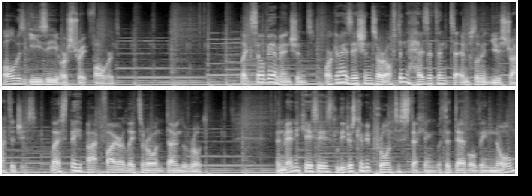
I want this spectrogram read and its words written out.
always easy or straightforward. Like Sylvia mentioned, organisations are often hesitant to implement new strategies, lest they backfire later on down the road. In many cases, leaders can be prone to sticking with the devil they know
